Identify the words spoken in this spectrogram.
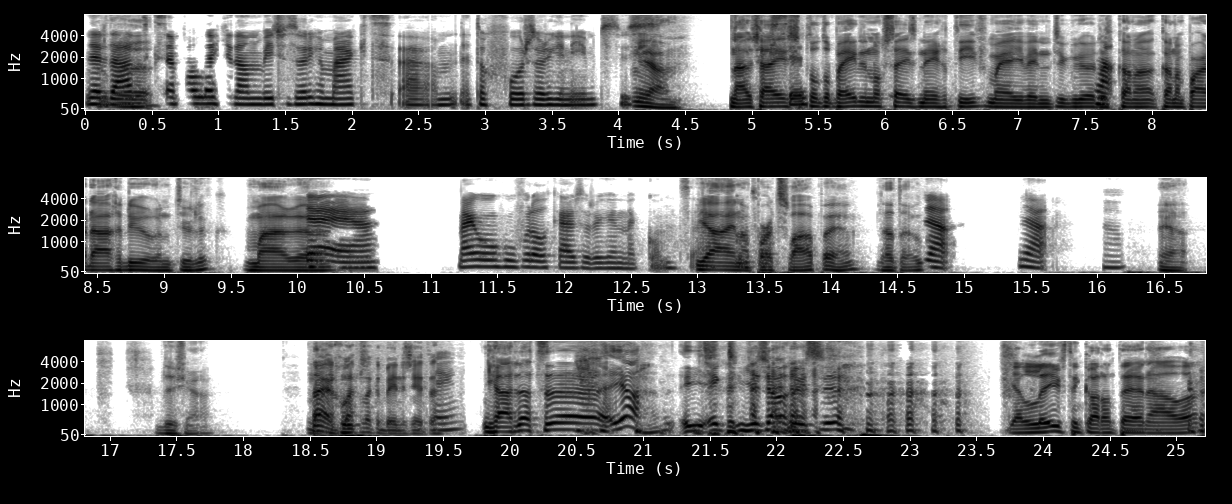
inderdaad, Eh. ik snap wel dat je dan een beetje zorgen maakt ehm, en toch voorzorgen neemt. Dus, ja. Nou, zij is Dus, eh, tot op heden nog steeds negatief. Maar ja, je weet natuurlijk, eh, Ja. dat kan, een- kan een paar dagen duren natuurlijk. Maar eh, Ja, ja, ja, ja. Maar gewoon goed voor elkaar zorgen en dat komt. eh, en komt apart slapen, hè. Dat ook. Ja. Ja. Ja. Dus ja. Nou, ja, ja, goed. lekker binnen zitten. Ja, dat... eh, ja, ik, je zou eens... eh, Jij leeft in quarantaine, ouwe.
